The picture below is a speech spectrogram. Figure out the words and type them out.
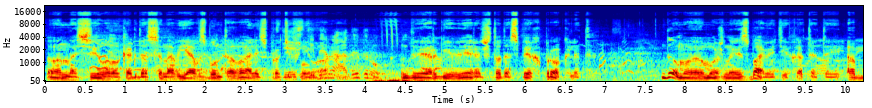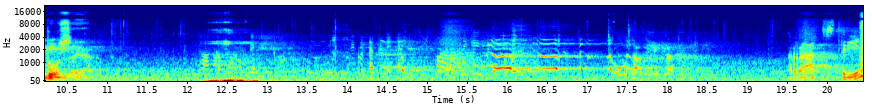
Он насиловал, когда сыновья взбунтовались против Здесь него. рады, друг. Дверги верят, что доспех проклят. Думаю, можно избавить их от этой обузы. Рад встрече.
